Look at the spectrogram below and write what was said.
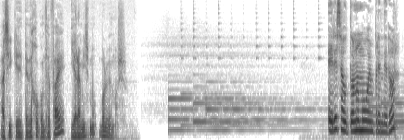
Así que te dejo con CEFAE y ahora mismo volvemos. ¿Eres autónomo o emprendedor?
